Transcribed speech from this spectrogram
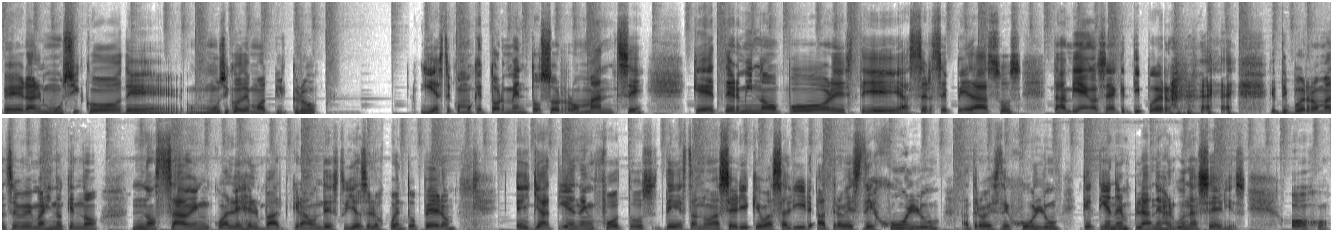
era el músico de, un músico de Motley Crue, y este como que tormentoso romance que terminó por este hacerse pedazos. También o sea qué tipo de qué tipo de romance. Me imagino que no no saben cuál es el background de esto ya se los cuento. Pero eh, ya tienen fotos de esta nueva serie que va a salir a través de Hulu, a través de Hulu, que tienen planes algunas series. Ojo,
